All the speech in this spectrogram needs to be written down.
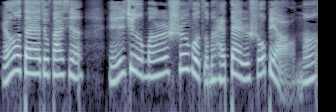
然后大家就发现，哎，这个盲人师傅怎么还戴着手表呢？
